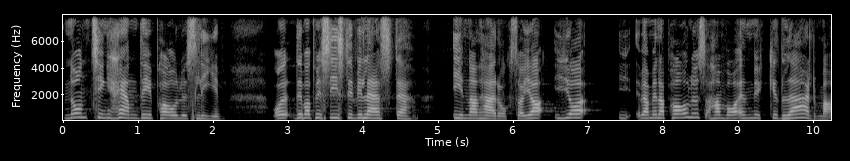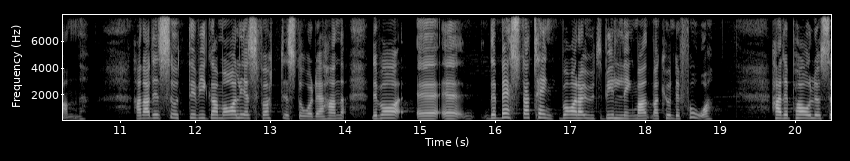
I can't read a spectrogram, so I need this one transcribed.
Någonting hände i Paulus liv. Och det var precis det vi läste innan här också. Jag, jag, jag menar Paulus, han var en mycket lärd man. Han hade suttit vid Gamaliels fötter står det. Han, det var eh, eh det bästa tänkbara utbildning man, man kunde få hade Paulus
